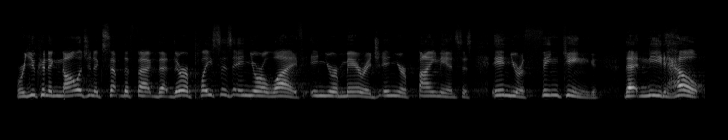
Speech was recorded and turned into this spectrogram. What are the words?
where you can acknowledge and accept the fact that there are places in your life, in your marriage, in your finances, in your thinking that need help,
